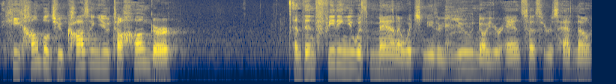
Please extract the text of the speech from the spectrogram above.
He humbled you, causing you to hunger and then feeding you with manna, which neither you nor your ancestors had known.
